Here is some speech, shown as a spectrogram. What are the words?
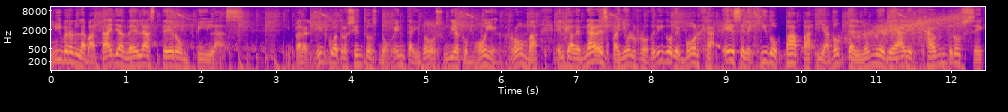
libran la batalla de las Terompilas. Y para el 1492, un día como hoy en Roma, el cardenal español Rodrigo de Borja es elegido papa y adopta el nombre de Alejandro VI.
